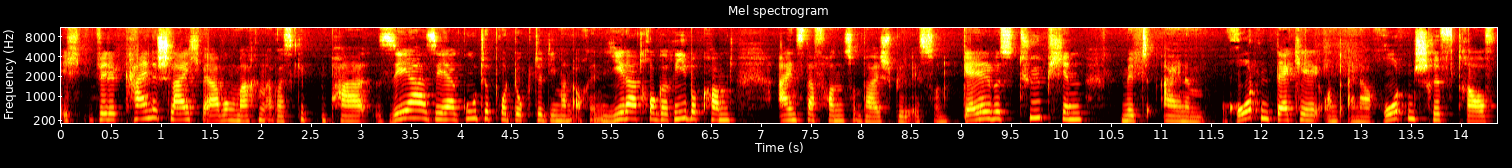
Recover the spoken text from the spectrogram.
Ich will keine Schleichwerbung machen, aber es gibt ein paar sehr, sehr gute Produkte, die man auch in jeder Drogerie bekommt. Eins davon zum Beispiel ist so ein gelbes Tübchen mit einem roten Deckel und einer roten Schrift drauf.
